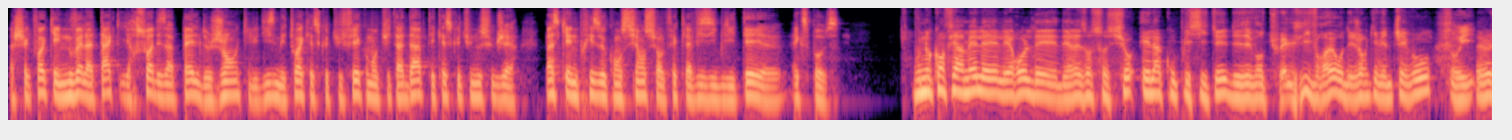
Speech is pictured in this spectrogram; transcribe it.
à chaque fois qu'il y a une nouvelle attaque, il reçoit des appels de gens qui lui disent Mais toi, qu'est-ce que tu fais? Comment tu t'adaptes? Et qu'est-ce que tu nous suggères? Parce qu'il y a une prise de conscience sur le fait que la visibilité euh, expose. Vous nous confirmez les, rôles des, réseaux sociaux et la complicité des éventuels livreurs ou des gens qui viennent chez vous? Oui. Euh,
